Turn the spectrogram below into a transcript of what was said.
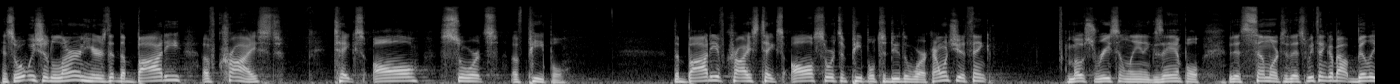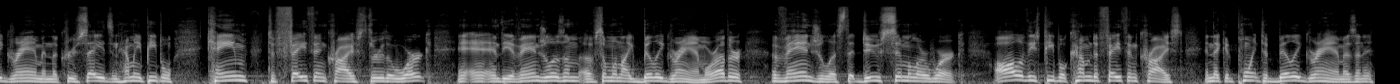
And so what we should learn here is that the body of Christ takes all sorts of people. The body of Christ takes all sorts of people to do the work. I want you to think most recently an example that is similar to this. We think about Billy Graham and the Crusades and how many people came to faith in Christ through the work and, and, the evangelism of someone like Billy Graham or other evangelists that do similar work. All of these people come to faith in Christ and they could point to Billy Graham as an,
